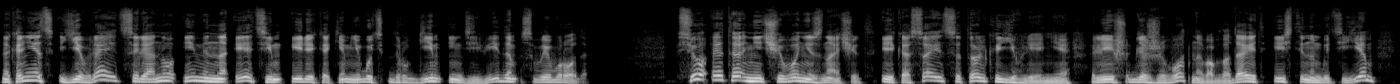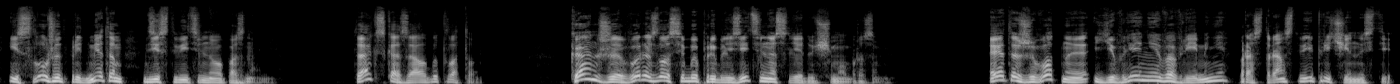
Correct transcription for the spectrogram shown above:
наконец, является ли оно именно этим или каким-нибудь другим индивидом своего рода. Все это ничего не значит и касается только явления, лишь для животного обладает истинным бытием и служит предметом действительного познания. Так сказал бы Платон. Кан же выразился бы приблизительно следующим образом. Это животное — явление во времени, пространстве и причинности,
